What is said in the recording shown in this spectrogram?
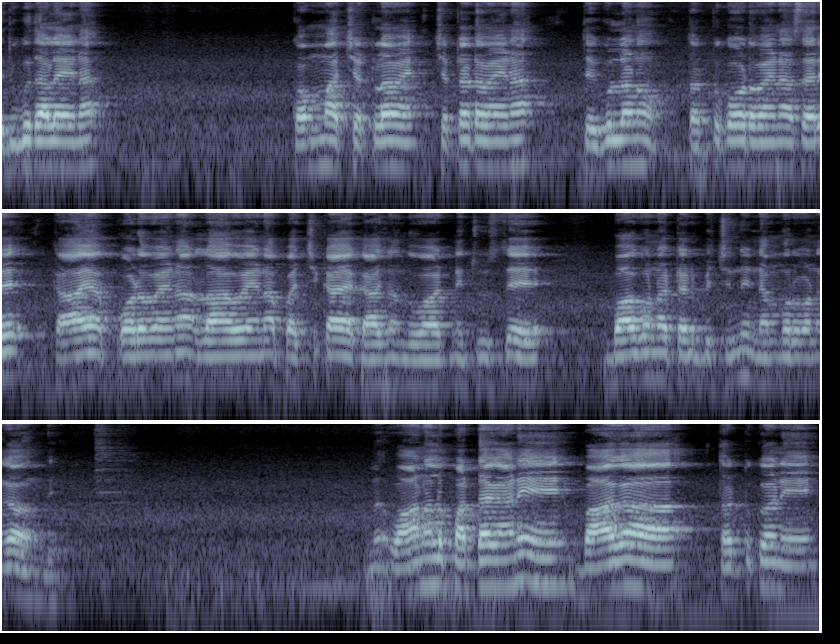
ఎదుగుదలైన కొమ్మ చెట్ల చెట్టటమైన తెగుళ్ళను తట్టుకోవడమైనా సరే కాయ పొడవైనా లావైనా పచ్చికాయ కాసినందు వాటిని చూస్తే బాగున్నట్టు అనిపించింది. నెంబర్ వన్గా ఉంది. వానలు పడ్డా కానీ బాగా తట్టుకొని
